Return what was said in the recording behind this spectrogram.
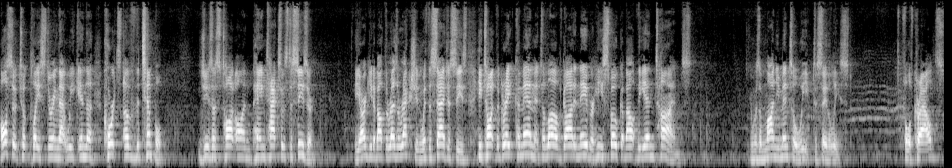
also took place during that week in the courts of the temple. Jesus taught on paying taxes to Caesar. He argued about the resurrection with the Sadducees. He taught the great commandment to love God and neighbor. He spoke about the end times. It was a monumental week, to say the least, full of crowds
